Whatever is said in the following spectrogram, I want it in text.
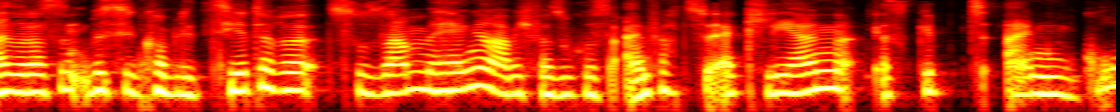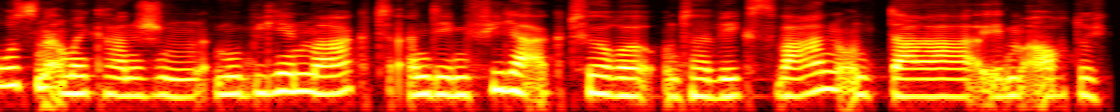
Also das sind ein bisschen kompliziertere Zusammenhänge, aber ich versuche es einfach zu erklären. Es gibt einen großen amerikanischen Immobilienmarkt, an dem viele Akteure unterwegs waren und da eben auch durch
